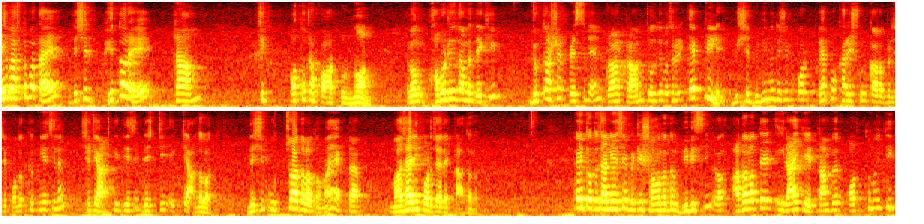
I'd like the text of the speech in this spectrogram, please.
এই বাস্তবতায় দেশের ভেতরে ট্রাম্প ঠিক অতটা পাওয়ারফুল নন। এবং খবরটি যদি আমরা দেখি, যুক্তরাষ্ট্রের প্রেসিডেন্ট ডোনাল্ড ট্রাম্প চলতি বছরের এপ্রিলে বিশ্বের বিভিন্ন দেশের উপর ব্যাপক হারে শুল্ক আরোপের যে পদক্ষেপ নিয়েছিলেন, সেটি আটকে দিয়েছে দেশটির একটি আদালত। দেশটির উচ্চ আদালতও নয়, একটা মাঝারি পর্যায়ের একটা আদালত। এই তথ্য জানিয়েছে ব্রিটিশ সংবাদমাধ্যম বিবিসি এবং আদালতের এই রায়কে ট্রাম্পের অর্থনৈতিক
